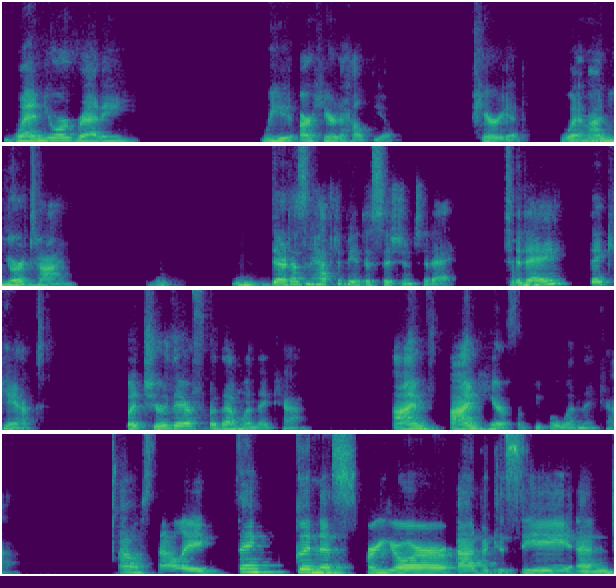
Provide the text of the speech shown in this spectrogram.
when you're ready, we are here to help you, period. When on your Mm. time, there doesn't have to be a decision today. Today, they can't, but you're there for them when they can. I'm I'm here for people when they can. Oh, Sally, thank goodness for your advocacy and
